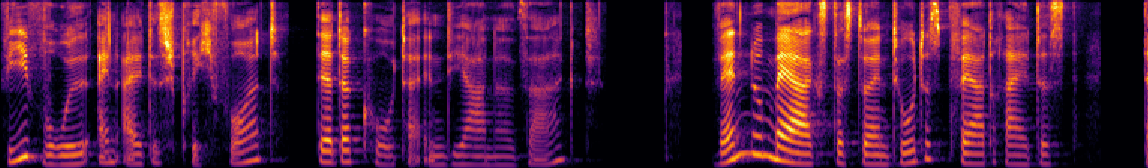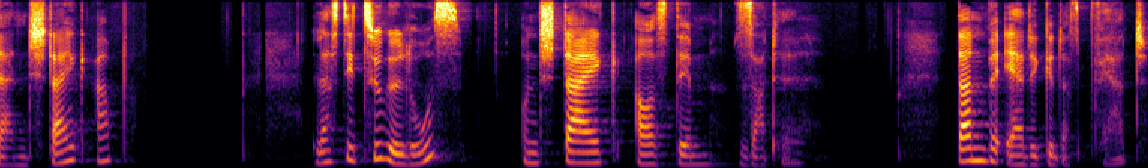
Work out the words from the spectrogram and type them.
Wie wohl ein altes Sprichwort der Dakota-Indianer sagt, wenn du merkst, dass du ein totes Pferd reitest, dann steig ab. Lass die Zügel los und steig aus dem Sattel. Dann beerdige das Pferd.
